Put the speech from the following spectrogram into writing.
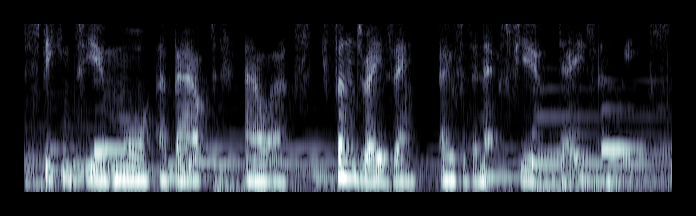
speaking to you more about our fundraising over the next few days and weeks.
